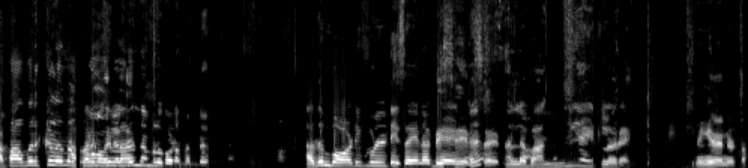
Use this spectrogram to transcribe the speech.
അപ്പൊ അവർക്കുള്ള നമ്മൾ അവർക്കുള്ളത് നമ്മൾ കൊടുക്കുന്നുണ്ട് അതും ബോഡി ഫുൾ ഡിസൈൻ ഒക്കെ ആയിട്ട് നല്ല ഭംഗിയായിട്ടുള്ള ഒരു ഐറ്റം ഇങ്ങനെ തന്നെ കേട്ടോ.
